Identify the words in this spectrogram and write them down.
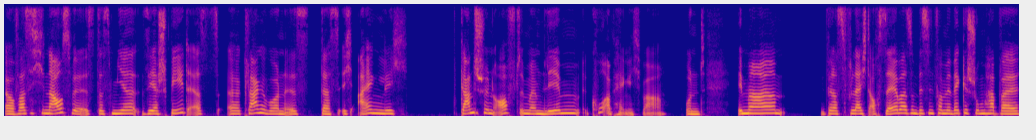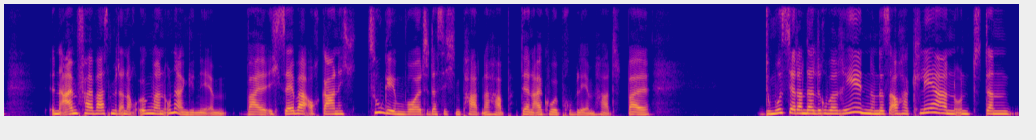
auf was ich hinaus will, ist, dass mir sehr spät erst äh, klar geworden ist, dass ich eigentlich ganz schön oft in meinem Leben co-abhängig war und immer das vielleicht auch selber so ein bisschen von mir weggeschoben habe, weil in einem Fall war es mir dann auch irgendwann unangenehm, weil ich selber auch gar nicht zugeben wollte, dass ich einen Partner habe, der ein Alkoholproblem hat, weil du musst ja dann darüber reden und das auch erklären und dann,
